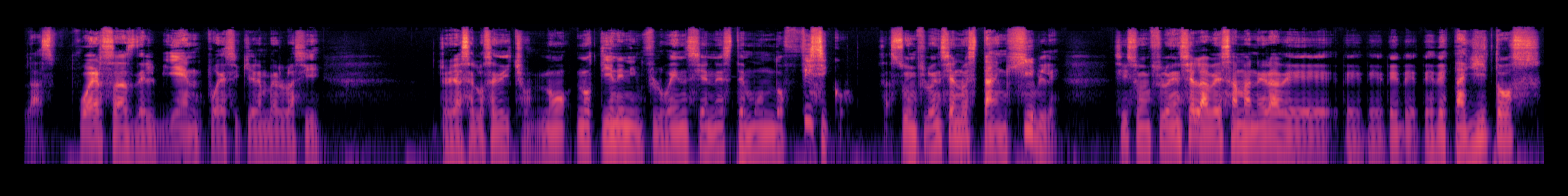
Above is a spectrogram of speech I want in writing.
las fuerzas del bien, pues, si quieren verlo así, yo ya se los he dicho, no, no tienen influencia en este mundo físico. O sea, su influencia no es tangible. ¿sí? Su influencia la ves a manera de, de, detallitos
